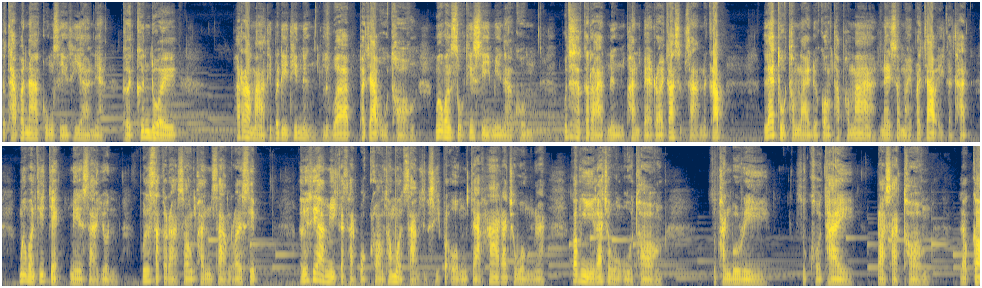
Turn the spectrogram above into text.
สถาปนากรุงศรีอยุธยาเนี่ยเกิดขึ้นโดยพระรามาธิบดีที่ 1 หรือว่าพระเจ้าอู่ทอง เมื่อวันศุกร์ที่ 4 มีนาคม พุทธศักราช 1893 นะครับ และถูกทำลายโดยกองทัพพม่าในสมัยพระเจ้าเอกทัตเมื่อวันที่ 7 เมษายน พุทธศักราช 2310 อยุธยามีกษัตริย์ปกครองทั้งหมด 34 พระองค์จาก 5 ราชวงศ์นะ ก็มีราชวงศ์อู่ทอง สุพรรณบุรี สุขโขทัย ปราสาททอง แล้วก็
